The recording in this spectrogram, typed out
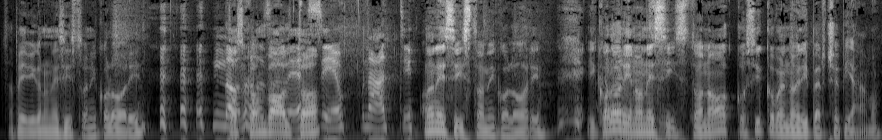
Sapevi che non esistono i colori? no, T'ho sconvolto? sapevo, Sì, un attimo. Non esistono i colori. I colori non esistono così come noi li percepiamo.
